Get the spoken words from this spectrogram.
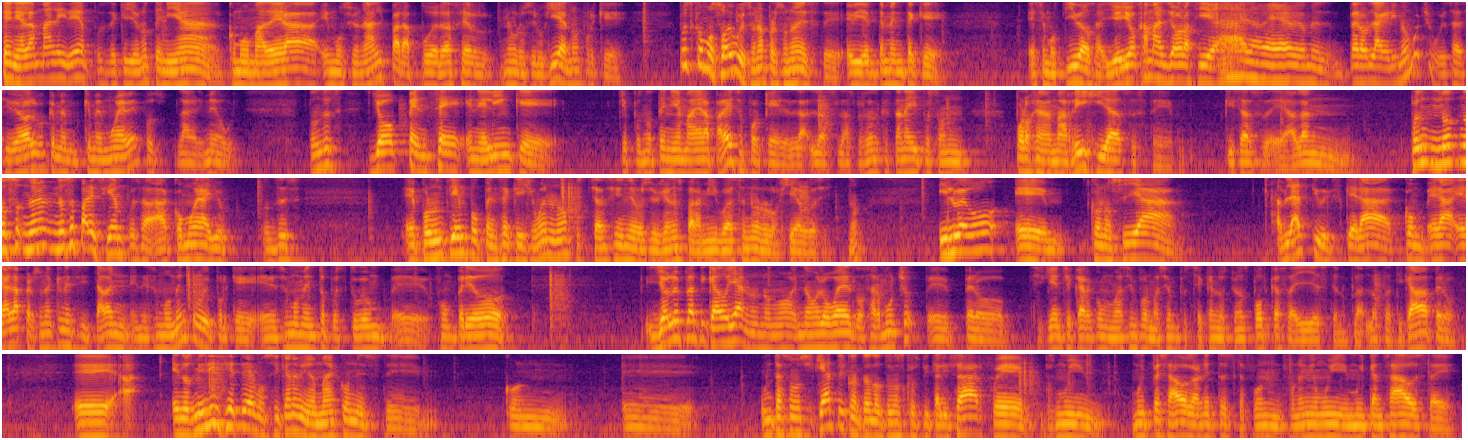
tenía la mala idea, pues, de que yo no tenía como madera emocional para poder hacer neurocirugía, ¿no? Porque, pues, como soy, güey, soy una persona, este, evidentemente que es emotiva, o sea, yo, yo jamás lloro así, ay, la verga, pero lagrimeo mucho, güey, o sea, si veo algo que me, que me mueve, pues, lagrimeo, güey. Entonces, yo pensé en el link que, que pues, no tenía madera para eso, porque las, las, personas que están ahí, pues, son, por lo general, más rígidas, este, quizás eh, hablan pues no, no, no, no se parecían pues a, cómo era yo. Entonces, eh, por un tiempo pensé que dije, bueno, no, pues chance de neurocirugía para mí, voy a hacer neurología o algo así, ¿no? Y luego eh, conocí a, a Blaskiewicz, que era, era, era la persona que necesitaba en, en ese momento, güey, porque en ese momento pues tuve un, eh, fue un periodo... Yo lo he platicado ya, no, no, no lo voy a desglosar mucho, pero si quieren checar como más información, pues chequen los primeros podcasts, ahí este, lo, lo platicaba, pero eh, en 2017 diagnostican a mi mamá con este, con eh, un trastorno psiquiátrico, entonces lo tuvimos que hospitalizar, fue pues muy, muy pesado, la neta, este, fue, un, fue un año muy, muy cansado, este,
